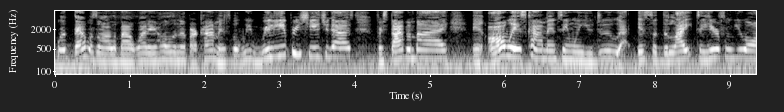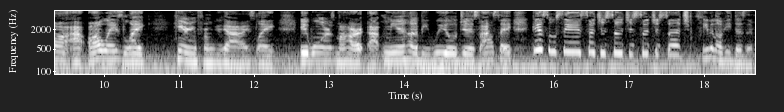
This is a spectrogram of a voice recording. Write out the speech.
what that was all about, why they're holding up our comments. But we really appreciate you guys for stopping by and always commenting when you do. It's a delight to hear from you all. I always like hearing from you guys. Like, it warms my heart. I, me and hubby will just, I'll say, guess who said such and such and such and such? Even though he doesn't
